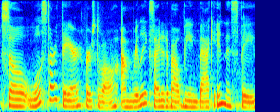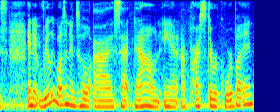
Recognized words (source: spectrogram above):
So, we'll start there. First of all, I'm really excited about being back in this space. And it really wasn't until I sat down and I pressed the record button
